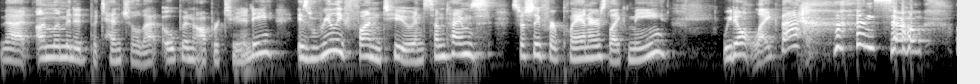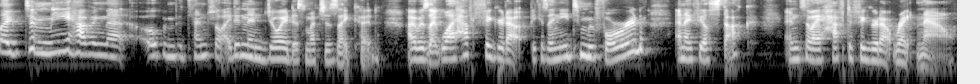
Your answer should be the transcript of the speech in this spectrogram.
that unlimited potential, that open opportunity is really fun too. And sometimes, especially for planners like me, we don't like that. and so, like, to me, having that open potential, I didn't enjoy it as much as I could. I was like, well, I have to figure it out because I need to move forward and I feel stuck. And so I have to figure it out right now.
